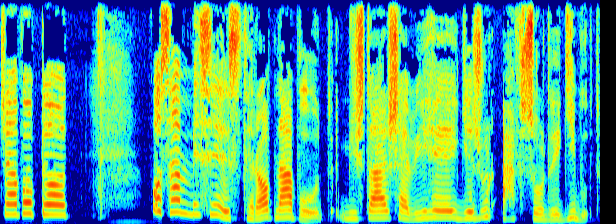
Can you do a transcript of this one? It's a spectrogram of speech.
جواب داد واسم مثل استراب نبود بیشتر شبیه یه جور افسردگی بود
